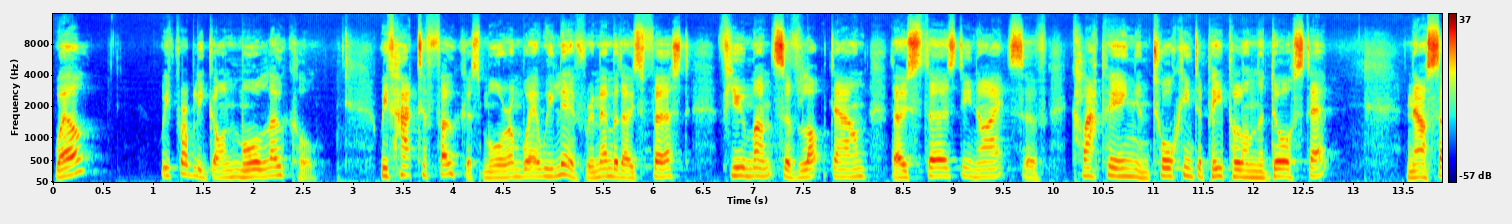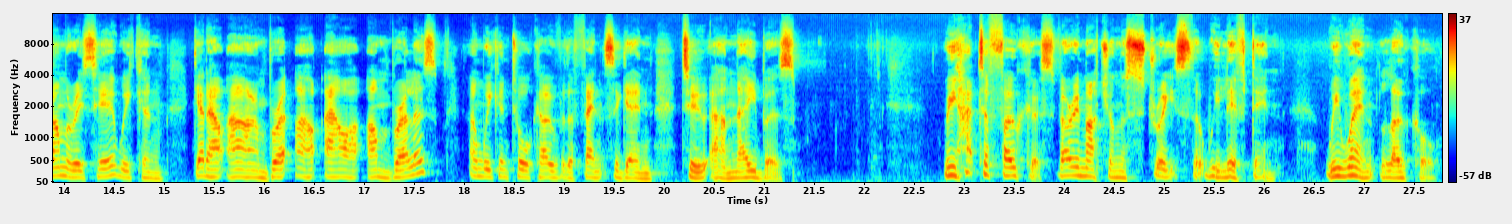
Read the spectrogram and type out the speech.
Well, we've probably gone more local. We've had to focus more on where we live. Remember those first few months of lockdown, those Thursday nights of clapping and talking to people on the doorstep? Now summer is here, we can get out our, umbre- our, our umbrellas and we can talk over the fence again to our neighbours. We had to focus very much on the streets that we lived in. We went local.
